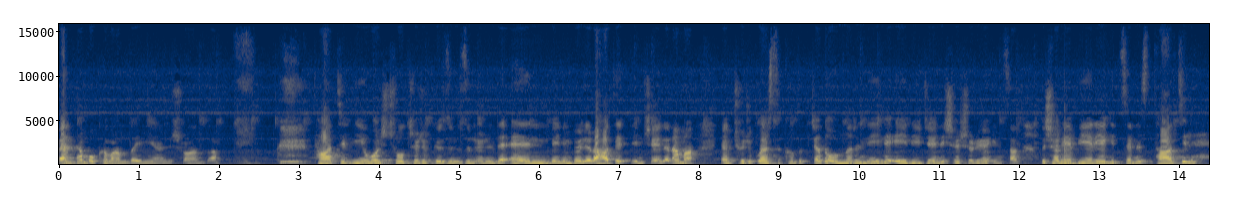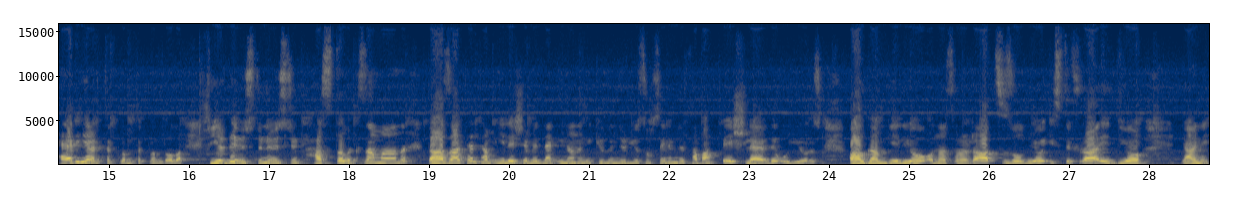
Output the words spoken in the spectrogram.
Ben tam o kıvamdayım yani şu anda. Tatil iyi hoş çol çocuk gözünüzün önünde en benim böyle rahat ettiğim şeyler ama yani çocuklar sıkıldıkça da onları neyle eğleyeceğini şaşırıyor insan. Dışarıya bir yere gitseniz tatil her yer tıklım tıklım dolu. Bir de üstüne üstlük hastalık zamanı daha zaten tam iyileşemediler. İnanın iki gündür Yusuf Selim'le sabah beşlerde uyuyoruz. Balgam geliyor ondan sonra rahatsız oluyor istifra ediyor. Yani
